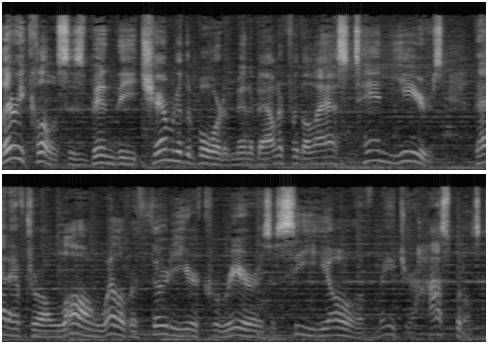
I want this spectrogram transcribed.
Larry Close has been the chairman of the board of Men of Valor for the last 10 years. That after a long, well over 30 year career as a CEO of major hospitals,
